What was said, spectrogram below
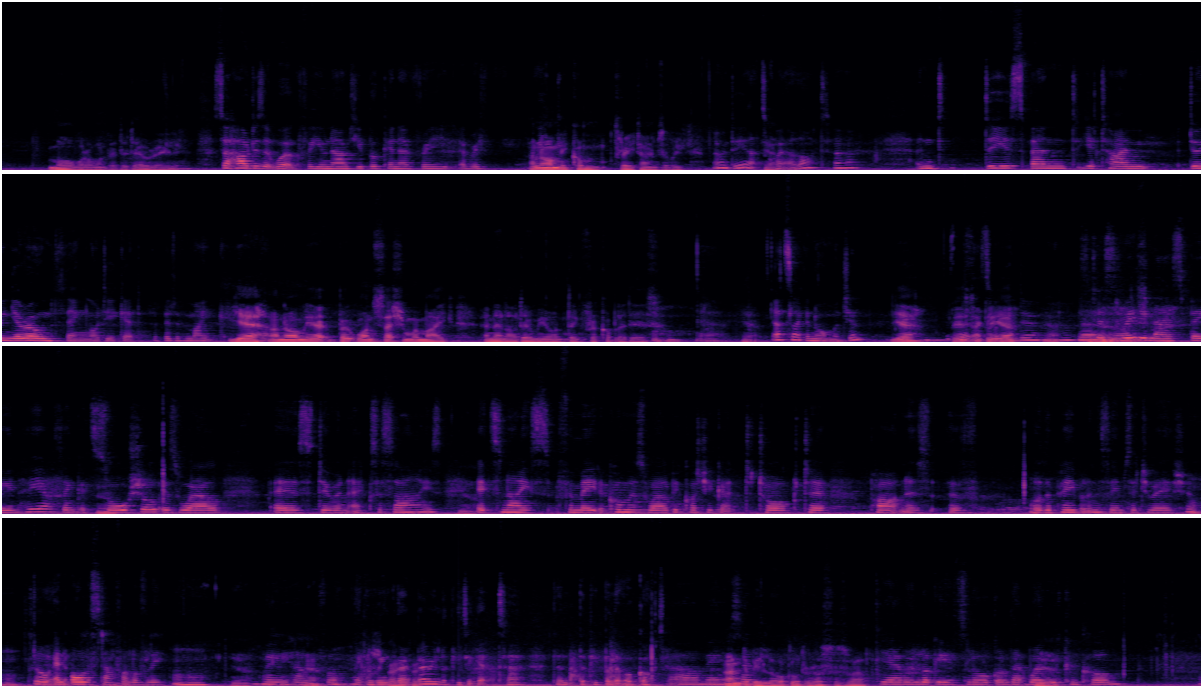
more what I wanted to do really. So how does it work for you now? Do you book in every every? I normally come three times a week. Oh dear, that's Yeah. quite a lot. Uh-huh. And do you spend your time doing your own thing, or do you get a bit of Mike? Yeah, I normally uh, about one session with Mike, and then I'll do my own thing for a couple of days. Yeah, Yeah, that's like a normal gym. yeah, Isn't it? That's basically, what yeah. you do. yeah. Uh-huh. It's just really nice being here. I think it's social as well as doing exercise. Yeah. It's nice for me to come as well because you get to talk to partners of other mm-hmm. people in the same situation. Mm-hmm. So and all the staff are lovely, mm-hmm. yeah. really helpful. I think we've been very very, lucky to get uh, the, the people that we've got. Oh, amazing. And to be local to us as well. yeah, we're lucky it's local that where we can come.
